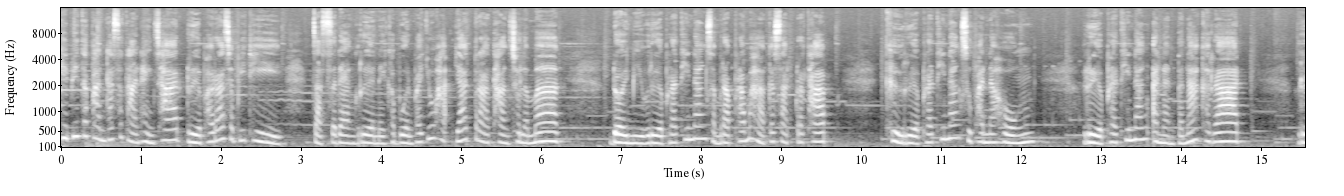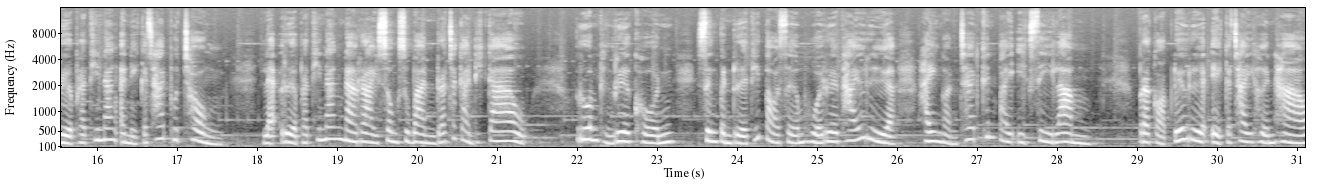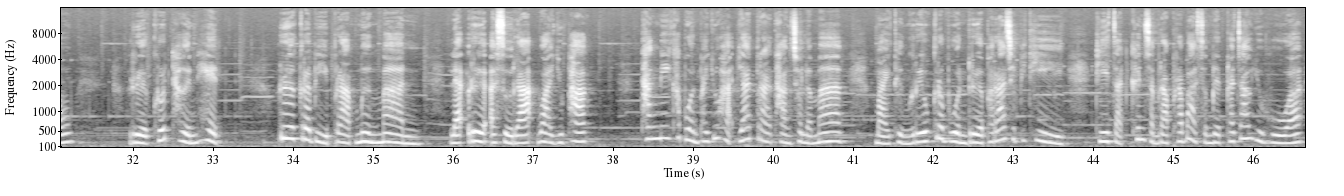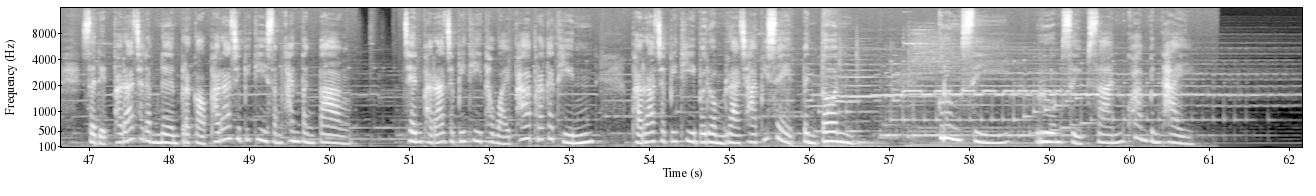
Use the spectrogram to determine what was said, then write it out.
พันธสถานแห่งชาติเรือพระราชพิธี จัดแสดงเรือในขบวนพยุหยาตราทางชลมาก โดยมีเรือพระที่นั่งสำหรับพระมหากษัตริย์ประทับ คือเรือพระที่นั่งสุพรรณหงษ์เรือพระที่นั่งอนันตนาคราช เรือพระที่นั่งอเนกชาติพุทธชง และเรือพระที่นั่งนารายทรงสุบรรณรัชกาลที่ 9 รวมถึงเรือขน ซึ่งเป็นเรือที่ต่อเสริมหัวเรือท้ายเรือให้หงอนเชิดขึ้นไปอีกสี่ลำ ประกอบด้วยเรือเอกชัยเหินหาว เรือครุฑเหินเห็ด เรือกระบี่ปราบเมืองมัน และเรืออสุระวายุพัก ทั้งนี้ขบวนพยุหยาตราทางชลมาก หมายถึงริ้วกระบวนเรือพระราชพิธี ที่จัดขึ้นสำหรับพระบาทสมเด็จพระเจ้าอยู่หัว เสด็จพระราชดำเนินประกอบพระราชพิธีสำคัญต่างๆ เช่น พระราชพิธีถวายผ้าพระกฐิน พระราชพิธีบรมราชาพิเศษเป็นต้น กรุงศรี รวมสืบสานความเป็นไทย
